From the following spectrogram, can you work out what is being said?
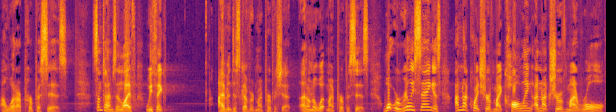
on what our purpose is. Sometimes in life, we think, I haven't discovered my purpose yet. I don't know what my purpose is. What we're really saying is, I'm not quite sure of my calling, I'm not sure of my role,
